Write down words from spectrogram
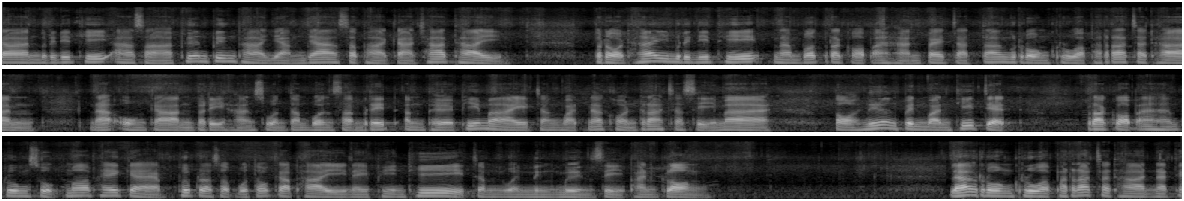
การมูลนิธิอาสาเพื่อนพึ่งพายามย่างสภากาชาติไทย โปรดให้มูลนิธินำรถประกอบอาหารไปจัดตั้งโรงครัวพระราชทาน ณ องค์การบริหารส่วนตำบลสำริดอำเภอพิมาย จังหวัดนครราชสีมา ต่อเนื่องเป็นวันที่ 7ประกอบอาหารปรุงสุกมอบให้แก่ผู้ประสบอุทกภัยในพื้นที่จำนวน 14,000 กล่อง และโรงครัวพระราชทานณเท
